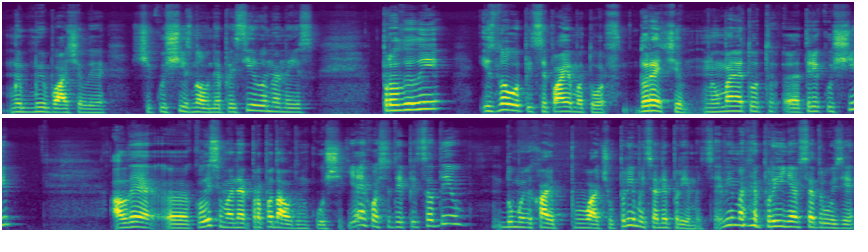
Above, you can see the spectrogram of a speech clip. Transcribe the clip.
Ми, ми бачили, чи кущі знову не присіли на низ. Пролили і знову підсипаємо торф. До речі, у мене тут е, три кущі, але е, колись у мене пропадав один кущик. Я його сюди підсадив. Думаю, хай побачу, прийметься, не прийметься. Він мене прийнявся, друзі.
